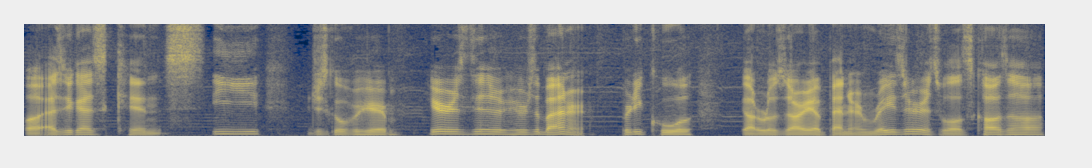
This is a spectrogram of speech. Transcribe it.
But as you guys can see, just go over here. Here is the here's the banner. Pretty cool. We got Rosaria, Banner, and Razor, as well as Kazuha.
